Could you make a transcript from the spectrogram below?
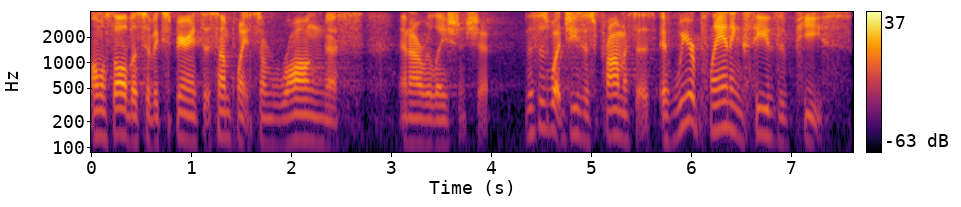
Almost all of us have experienced at some point some wrongness in our relationship. This is what Jesus promises. If we are planting seeds of peace,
